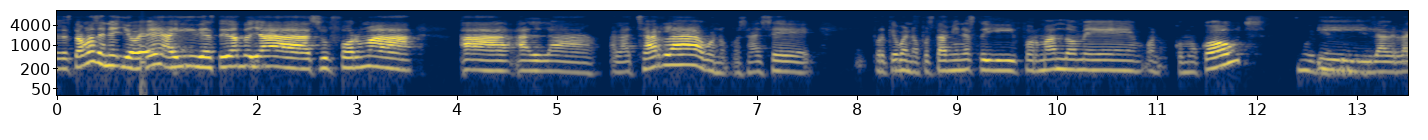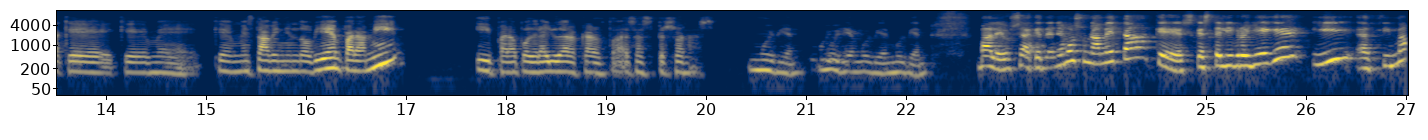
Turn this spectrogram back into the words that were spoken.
estamos en ello, ¿eh? Ahí estoy dando ya su forma a, la, charla, bueno, pues a ese, porque bueno, pues también estoy formándome, bueno, como coach y la verdad que, me, que me está viniendo bien para mí y para poder ayudar, claro, a todas esas personas. Muy bien, muy bien, muy bien, muy bien. Vale, o sea que tenemos una meta que es que este libro llegue y encima,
